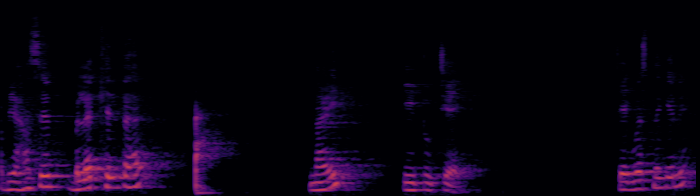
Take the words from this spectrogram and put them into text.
अब यहाँ से ब्लैक खेलता है knight E two check check बचने के लिए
